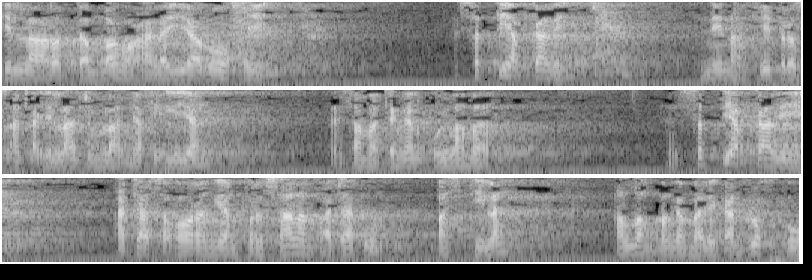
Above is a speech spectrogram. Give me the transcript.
illa raddallahu alayya ruhi. Setiap kali ini nafi terus ada ilah jumlahnya fi'liyah sama dengan kulama setiap kali ada seorang yang bersalam padaku pastilah Allah mengembalikan ruhku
